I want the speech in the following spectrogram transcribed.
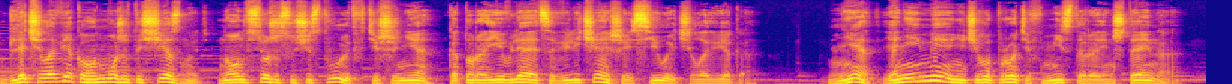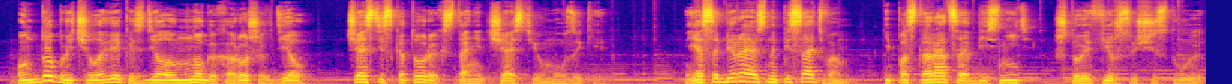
Для человека он может исчезнуть, но он все же существует в тишине, которая является величайшей силой человека. Нет, я не имею ничего против мистера Эйнштейна. Он добрый человек и сделал много хороших дел, часть из которых станет частью музыки. Я собираюсь написать вам и постараться объяснить, что эфир существует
